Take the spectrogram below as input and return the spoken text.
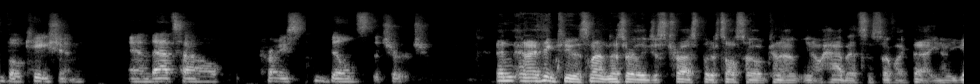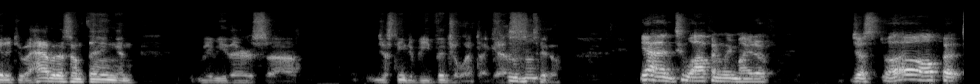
vocation and that's how christ builds the church and and I think too, it's not necessarily just trust, but it's also kind of you know habits and stuff like that. You know, you get into a habit of something, and maybe there's uh, just need to be vigilant, I guess, Mhm. too. yeah and too often we might have just oh i'll put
